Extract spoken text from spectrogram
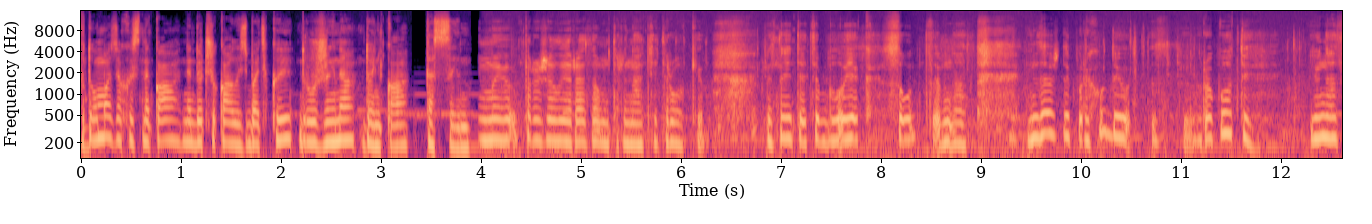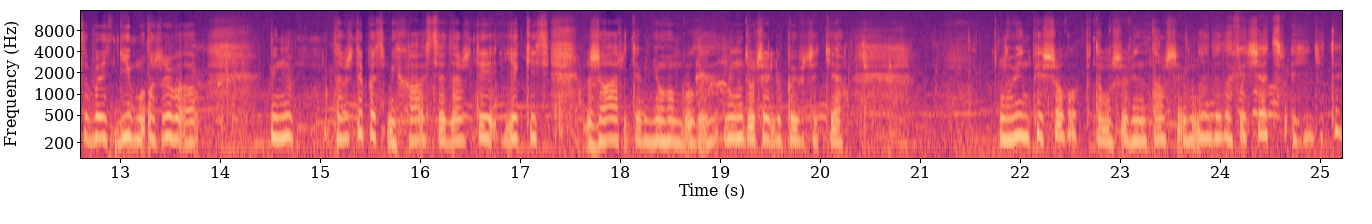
Вдома захисника не дочекались батьки, дружина, донька та син. Ми прожили разом 13 років. Ви знаєте, це було як сонце в нас. Він завжди приходив з роботи, і в нас весь дім оживав. Він завжди посміхався, завжди якісь жарти в нього були. Він дуже любив життя. Ну він пішов, тому що він знав, що йому треба захищати своїх дітей.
